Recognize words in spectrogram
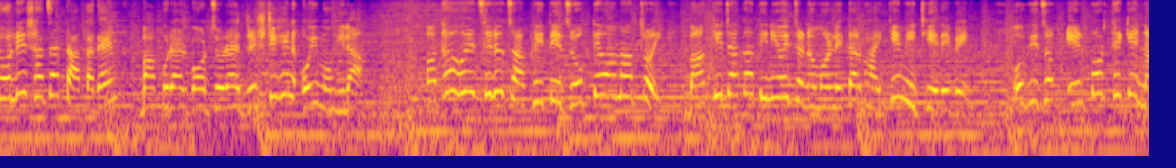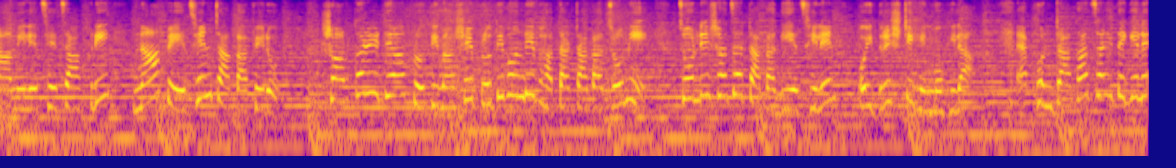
চল্লিশ হাজার টাকা দেন বাঁকুড়ার বর্জরার দৃষ্টিহীন ওই মহিলা। কথা হয়েছিল, চাকরিতে যোগ দেওয়া মাত্রই বাকি টাকা তিনি ওই তৃণমূল নেতার ভাইকে মিটিয়ে দেবেন। অভিযোগ এরপর থেকে না মিলেছে চাকরি, না পেয়েছেন টাকা ফেরত। সরকারের দেওয়া প্রতি মাসে প্রতিবন্ধী ভাতার টাকা জমিয়ে চল্লিশ হাজার টাকা দিয়েছিলেন ওই দৃষ্টিহীন মহিলা। এখন টাকা চাইতে গেলে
